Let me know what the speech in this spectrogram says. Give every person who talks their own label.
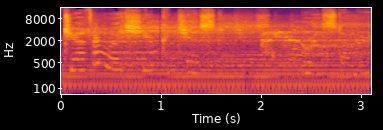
Speaker 1: Do you ever wish you could just restart?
